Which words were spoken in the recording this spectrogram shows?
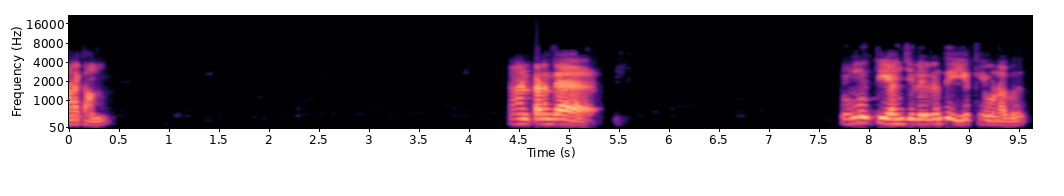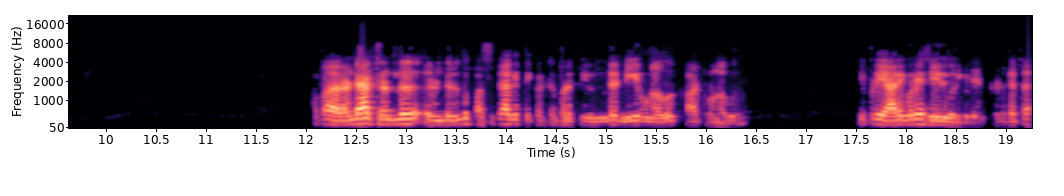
வணக்கம். நான் கடந்த தொண்ணூற்றி அஞ்சிலிருந்து இயற்கை உணவு. அப்போ ரெண்டாயிரத்தி ரெண்டுல ரெண்டுலேருந்து பசிதாகத்தை கட்டுப்படுத்துகின்ற நீர் உணவு காற்று உணவு. இப்படி அரைகுறை செய்து வருகிறேன். கிட்டத்தட்ட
